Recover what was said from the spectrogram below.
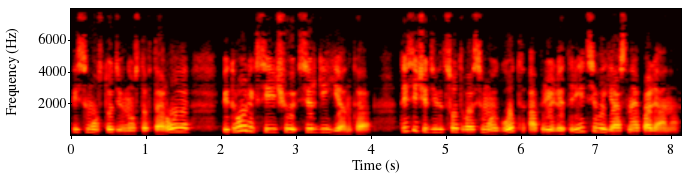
Письмо 192 Петру Алексеевичу Сергеенко. 1908 год, апреля 3 Ясная Поляна.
